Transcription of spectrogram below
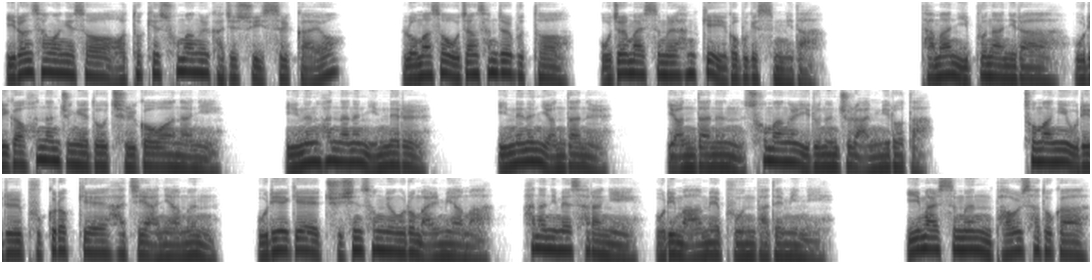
이런 상황에서 어떻게 소망을 가질 수 있을까요? 로마서 5장 3절부터 5절 말씀을 함께 읽어보겠습니다. 다만 이뿐 아니라 우리가 환난 중에도 즐거워하나니 이는 환난은 인내를 인내는 연단을 연단은 소망을 이루는 줄 알미로다. 소망이 우리를 부끄럽게 하지 아니함은 우리에게 주신 성령으로 말미암아 하나님의 사랑이 우리 마음에 부은 바됨이니 이 말씀은 바울 사도가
